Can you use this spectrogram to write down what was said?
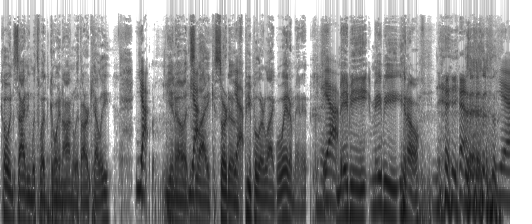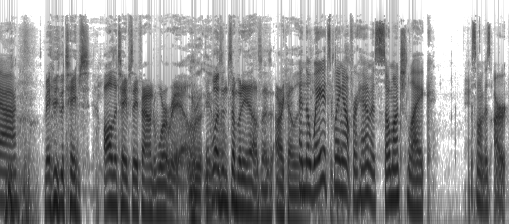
coinciding with what's going on with R. Kelly. Yeah, You know, it's Yeah. like sort of Yeah. people are like, well, wait a minute, yeah, maybe maybe you know, yeah, yeah. maybe the tapes, all the tapes they found were real. Or, it know. wasn't somebody else as R. Kelly. And the way it's playing out for him is so much like some of his art.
